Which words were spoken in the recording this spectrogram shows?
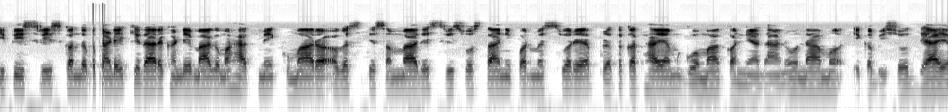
इति श्री स्कंदपुराणे केदारखण्डे माघमाहात्म्ये कुमार अगस्त्य संवादे श्री स्वस्तानि परमेश्वर्य व्रतकथायां गोमा कन्यादानो नाम एकविंशोऽध्याय।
